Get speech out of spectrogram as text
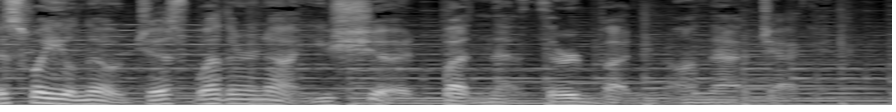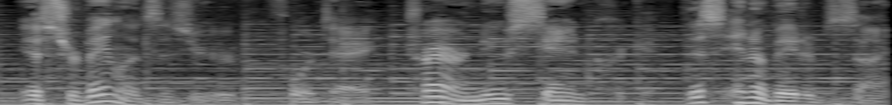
This way you'll know just whether or not you should button that third button on that jacket. If surveillance is your forte, try our new Sand Cricket. This innovative design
